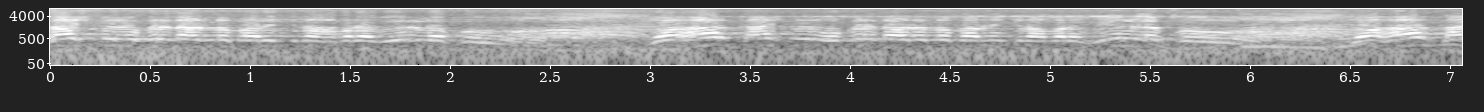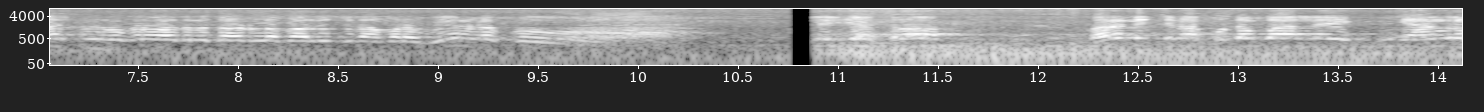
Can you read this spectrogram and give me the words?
కాశ్మీర్ ఉగ్రదాడుల్లో మరణించిన అమర వీరులకు. జోహార్ కాశ్మీర్ ఉగ్రదాడుల్లో మరణించిన అమర వీరులకు. జోహార్ కాశ్మీర్ ఉగ్రవాదుల దాడుల్లో మరణించిన అమర వీరులకు. మరణించిన కుటుంబాలని కేంద్ర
